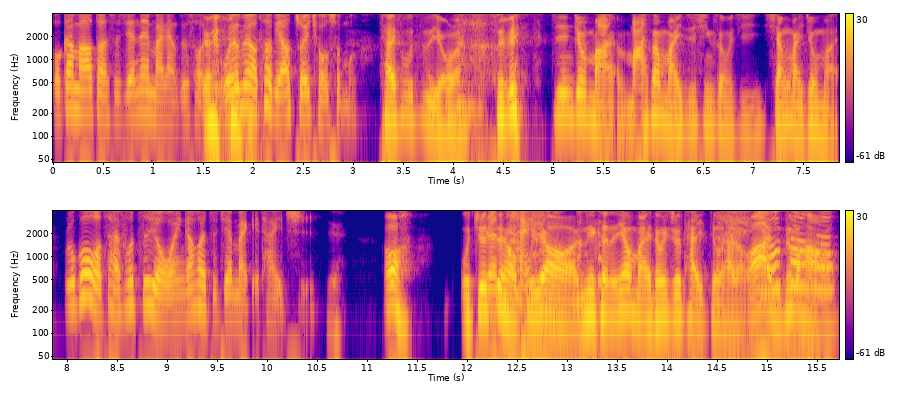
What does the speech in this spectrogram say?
我干嘛要短时间内买两只手机？我又没有特别要追求什么。财富自由了，随便今天就买，马上买一只新手机，想买就买如果我财富自由，我应该会直接买给他一只。哦。我觉得最好不要啊，你可能要买的东西就太多。他说：“ 哇，你这么好，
